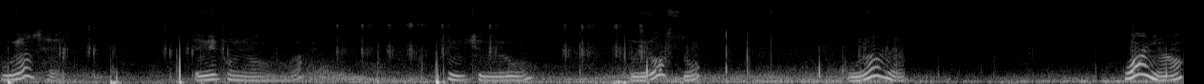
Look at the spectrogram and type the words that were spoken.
뭐야 쟤? 에미펌이라는 거야? 쟤, 쟤 왜요? 왜 왔어? 뭐야 쟤? 뭐하냐?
